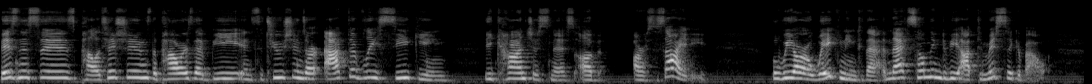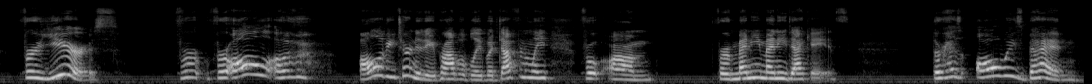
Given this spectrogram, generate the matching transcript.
businesses, politicians, the powers that be, institutions are actively seeking the consciousness of our society. But we are awakening to that, and that's something to be optimistic about. For years, for for all of all of eternity probably, but definitely for um for many, many decades, there has always been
